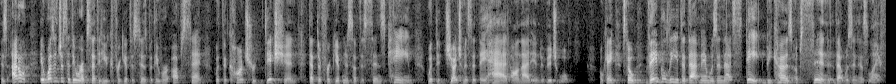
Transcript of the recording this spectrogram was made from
is I don't, it wasn't just that they were upset that he could forgive the sins, but they were upset with the contradiction that the forgiveness of the sins came with the judgments that they had on that individual. Okay? So they believed that that man was in that state because of sin that was in his life.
